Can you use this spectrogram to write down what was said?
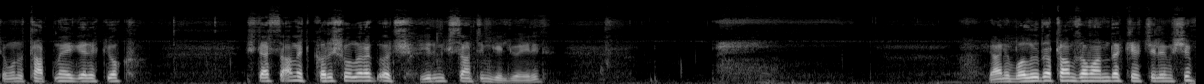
Şimdi bunu tartmaya gerek yok. İsterse Ahmet karış olarak ölç. 22 santim geliyor elin. Yani balığı da tam zamanında kepçelemişim.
